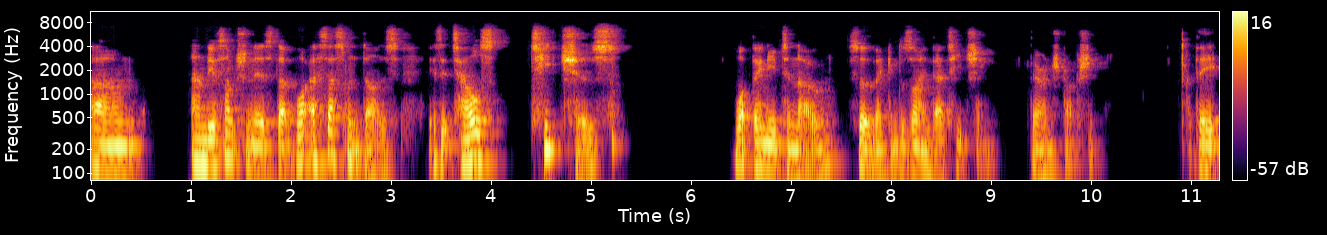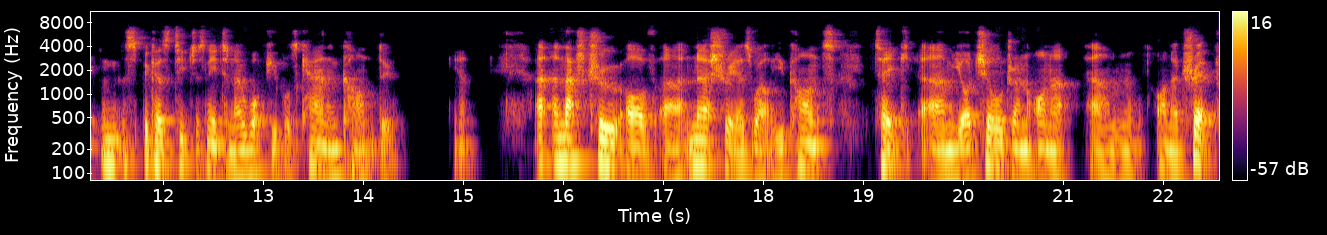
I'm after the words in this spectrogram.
Um, and the assumption is that what assessment does is it tells teachers what they need to know so that they can design their teaching, their instruction. They, because teachers need to know what pupils can and can't do. Yeah. And, that's true of uh, nursery as well. You can't take um, your children on a um, on a trip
